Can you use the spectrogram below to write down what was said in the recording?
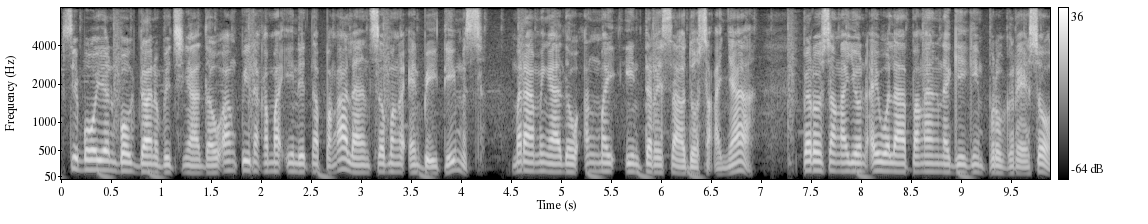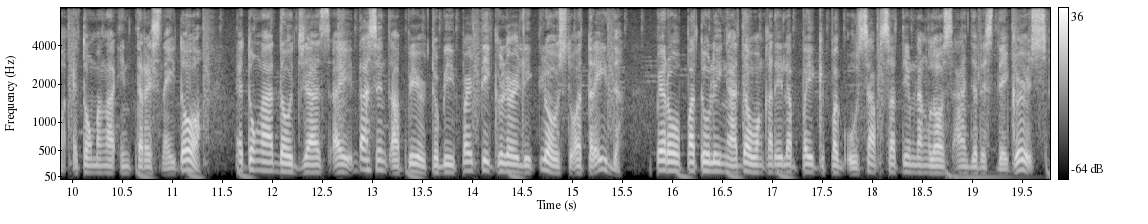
Si Boyan Bogdanovic nga daw ang pinakamainit na pangalan sa mga NBA teams. Marami nga daw ang may interesado sa kanya. Pero sa ngayon ay wala pa ngang nagiging progreso itong mga interest na ito ito nga daw Jazz ay doesn't appear to be particularly close to a trade. Pero patuloy nga daw ang kanilang paikipag-usap sa team ng Los Angeles Lakers.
